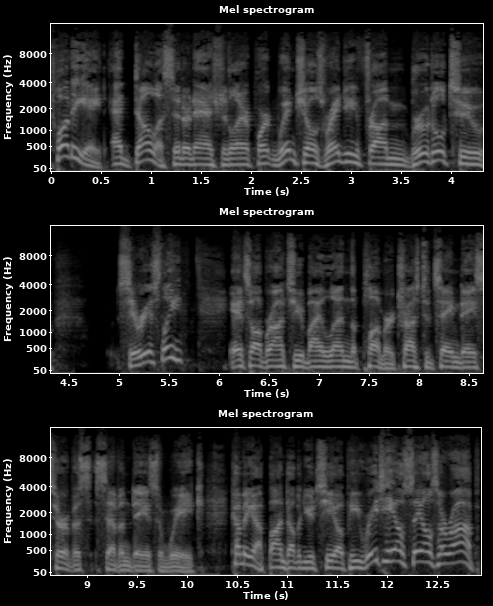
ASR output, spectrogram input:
28 at Dulles International Airport. Wind chills ranging from brutal to Seriously? It's all brought to you by Len the Plumber, trusted same day service seven days a week. Coming up on WTOP, retail sales are up,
